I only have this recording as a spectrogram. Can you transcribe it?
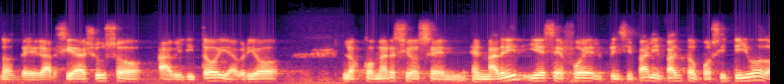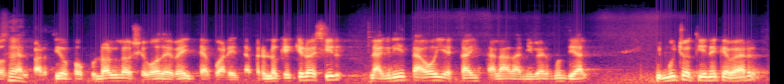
donde García Ayuso habilitó y abrió los comercios en, Madrid y ese fue el principal impacto positivo donde el Partido Popular lo llevó de 20 a 40. Pero lo que quiero decir, la grieta hoy está instalada a nivel mundial y mucho tiene que ver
